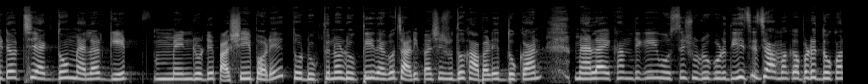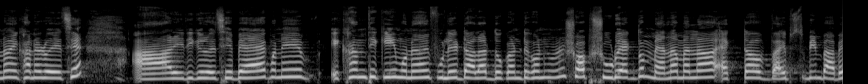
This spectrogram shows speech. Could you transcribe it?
এটা হচ্ছে একদম মেলার গেট মেন রোডের পাশেই পড়ে। তো ঢুকতে না ঢুকতেই দেখো চারিপাশে শুধু খাবারের দোকান। মেলা এখান থেকেই বসতে শুরু করে দিয়েছে জামা কাপড়ের দোকানও এখানে রয়েছে। আর এদিকে রয়েছে ব্যাগ মানে এখান থেকেই মনে হয় ফুলের ডালার দোকান টোকান মানে সব শুরু একদম মেলা মেলা একটা ভাইবস তুমি পাবে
